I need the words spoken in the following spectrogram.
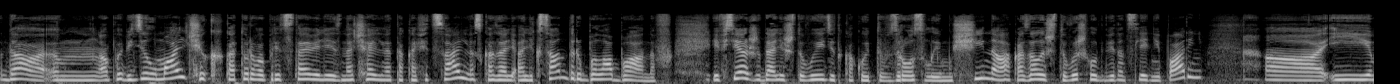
Да, эм, победил мальчик, которого представили изначально так официально, сказали Александр Балабанов. И все ожидали, что выйдет какой-то взрослый мужчина, а оказалось, что вышел 12-летний парень. А, и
